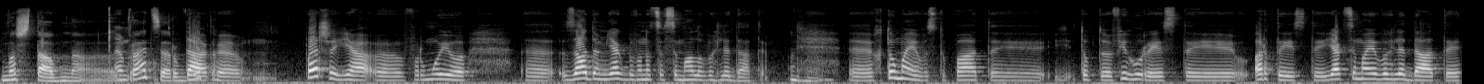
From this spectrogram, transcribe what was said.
масштабна Ем, праця, робота. Так, е, перше я е, формую задум, як би воно це все мало виглядати. Е, Хто має виступати, тобто фігуристи, артисти, як це має виглядати,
